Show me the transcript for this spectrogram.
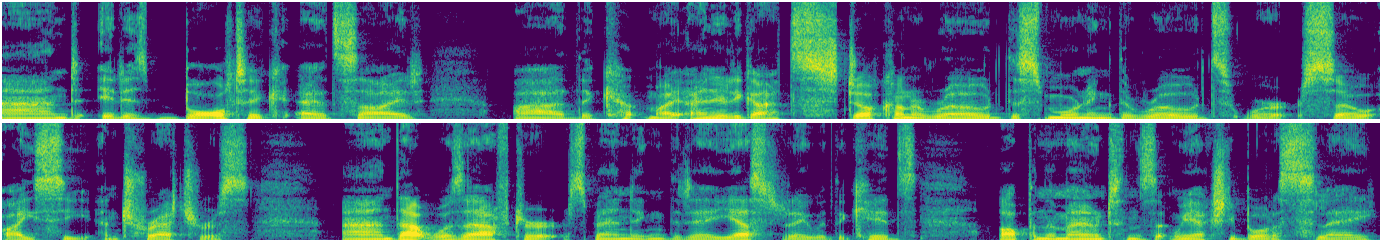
and it is Baltic outside. Uh, the my I nearly got stuck on a road this morning. The roads were so icy and treacherous, and that was after spending the day yesterday with the kids up in the mountains. That we actually bought a sleigh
